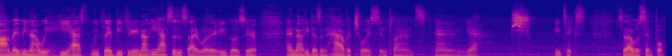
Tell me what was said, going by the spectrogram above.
Ah, maybe now we he has we play b3. Now he has to decide whether he goes here, and now he doesn't have a choice in plans. And yeah, psh, he takes. So that was simple.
